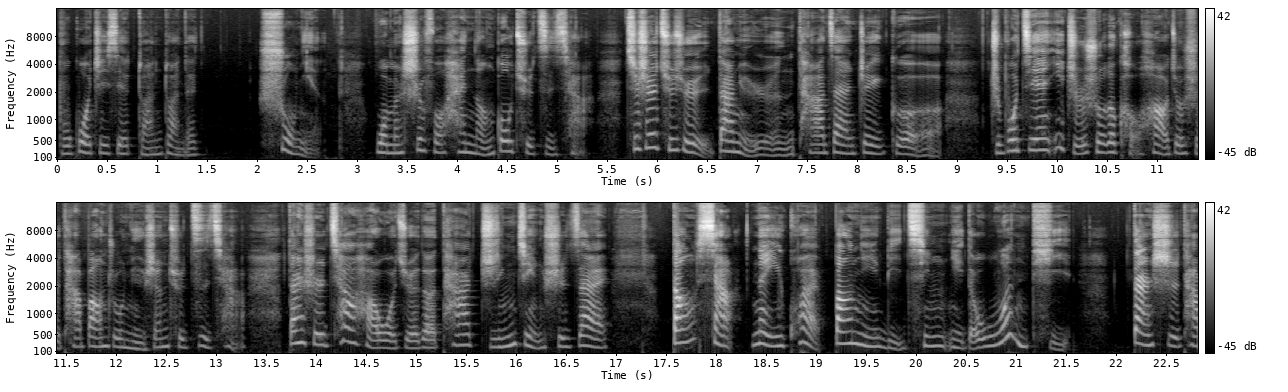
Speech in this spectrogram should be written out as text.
不过这些短短的数年。我们是否还能够去自洽？其实，曲曲大女人她在这个。直播间一直说的口号就是他帮助女生去自洽，但是恰好我觉得他仅仅是在当下那一块帮你理清你的问题，但是他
